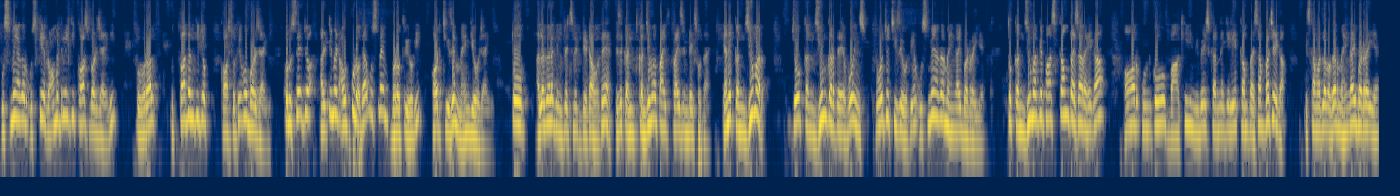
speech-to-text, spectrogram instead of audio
उसमें अगर उसके रॉ मटेरियल की कॉस्ट बढ़ जाएगी तो ओवरऑल उत्पादन की जो कॉस्ट होती है, वो बढ़ जाएगी। और उससे जो अल्टीमेट आउटपुट होता है, उसमें बढ़ोतरी होगी और चीज़ें महँगी हो जाएगी। तो अलग अलग इन्फ्लेशन डेटा होते हैं। जैसे कंज्यूमर प्राइस इंडेक्स होता है। यानी कंज्यूमर जो कंज्यूम करते हैं, वो वो जो चीज़ें होती है, उसमें अगर महँगाई बढ़ रही है तो कंज्यूमर के पास कम पैसा रहेगा और उनको बाकी निवेश करने के लिए कम पैसा बचेगा। इसका मतलब अगर महँगाई बढ़ रही है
